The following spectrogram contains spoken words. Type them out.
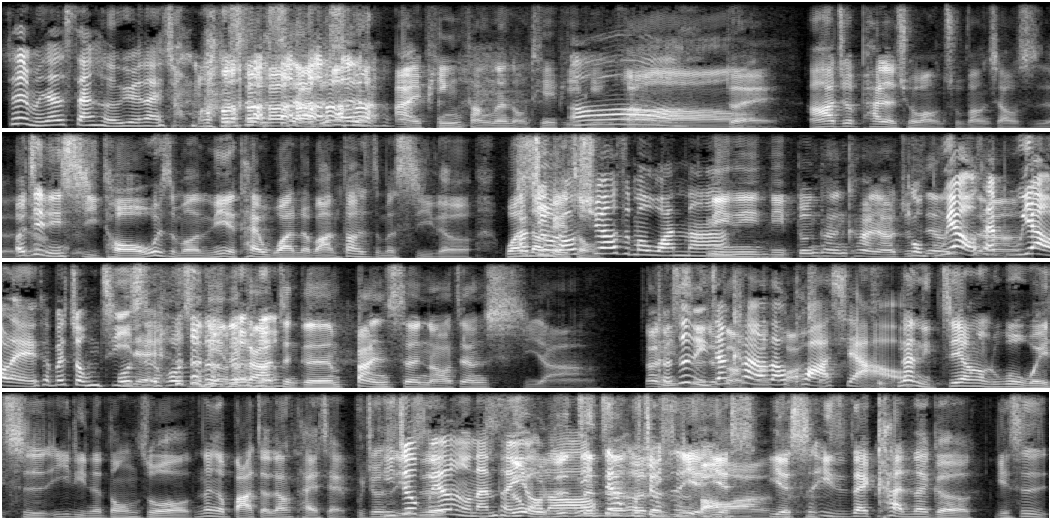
所以你们家是三合院那种吗？不是不是啊，就是 矮平房那种铁皮平房，哦，。对，然后他就拍了球往厨房消失了，而且你。洗头为什么你也太弯了吧？你到底是怎么洗的？弯啊，到可以从洗头需要这么弯吗？你你你蹲看看啊，就我不要，我才不，要嘞，才被中计嘞。或是或是你那个啊 整个人半身然后这样洗啊，那可是你这样看得到胯下，哦，那你这样如果维持依林的动作，那个把脚这样抬起来，不就是你就也是不用有男朋友了哦。所以我就你这样不就是也也是也是一直在看那个也是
